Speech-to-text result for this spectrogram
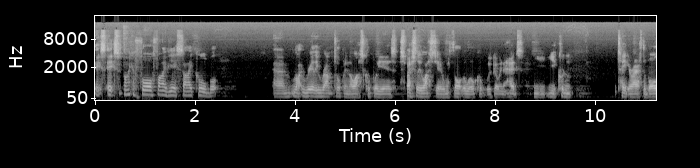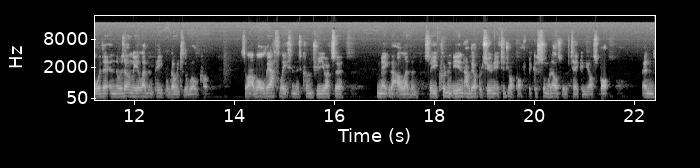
it's it's like a four or five year cycle, but um, like really ramped up in the last couple of years, especially last year when we thought the World Cup was going ahead. You, you couldn't take your eye off the ball with it, and there was only 11 people going to the World Cup. So out of all the athletes in this country, you had to make that 11. So you couldn't, you didn't have the opportunity to drop off because someone else would have taken your spot. And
